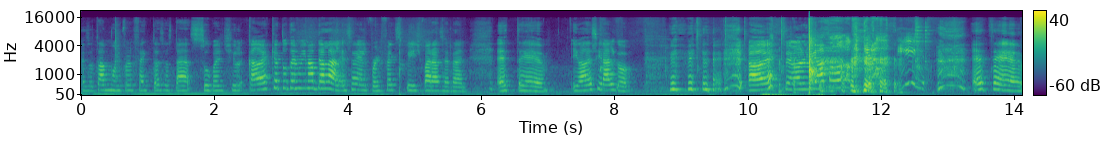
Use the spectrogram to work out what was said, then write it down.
Eso está muy perfecto, eso está súper chulo. Cada vez que tú terminas de hablar, ese es el perfect speech para cerrar. Este, iba a decir algo. Cada vez se me olvida todo lo que quiero decir. Este,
